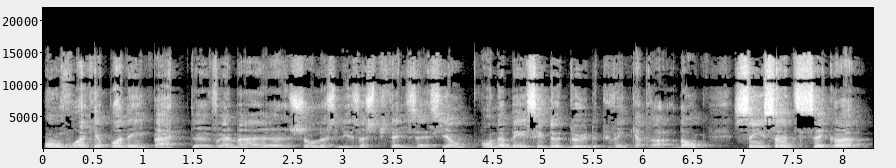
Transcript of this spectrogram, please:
On voit qu'il n'y a pas d'impact euh, vraiment euh, sur les hospitalisations. On a baissé de 2 depuis 24 heures. Donc, 517 cas,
